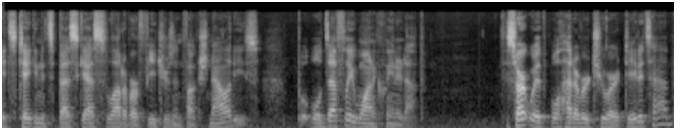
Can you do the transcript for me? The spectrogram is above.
It's taken its best guess a lot of our features and functionalities, but we'll definitely want to clean it up. To start with, we'll head over to our Data tab,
